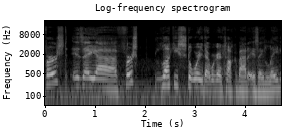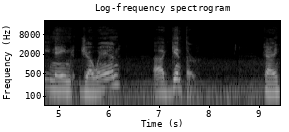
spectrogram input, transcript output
first is a uh, first lucky story that we're going to talk about is a lady named Joanne uh, Ginther. Okay,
